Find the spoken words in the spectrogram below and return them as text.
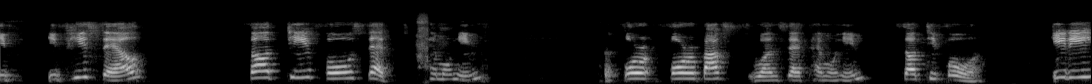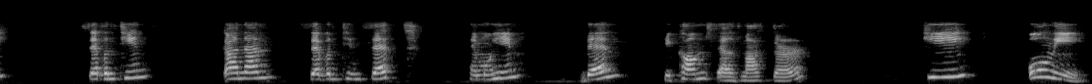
if if he sell 34 set hemohim, four four bucks one set hemohim, 34. Giri 17. Kanan 17 set. Hemohim then becomes sales master. He only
